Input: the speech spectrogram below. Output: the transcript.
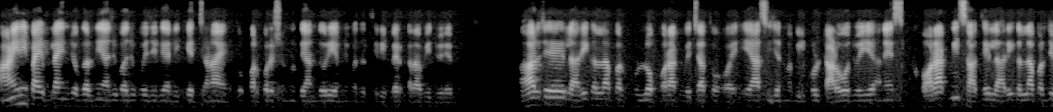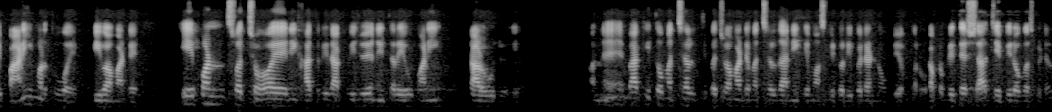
પાણીની પાઇપલાઇન જો ઘરની આજુબાજુ કોઈ જગ્યાએ લીકેજ જણાય, તો કોર્પોરેશનનું ધ્યાન દોરી એમની મદદથી રિપેર કરાવવી જોઈએ. બહાર જે લારી ગલ્લા પર ખુલ્લો ખોરાક વેચાતો હોય, એ આ સિઝનમાં બિલકુલ ટાળવો જોઈએ અને ખોરાકની સાથે લારી ગલ્લા પર જે પાણી મળતું હોય પીવા માટે એ પણ સ્વચ્છ હોય, એની ખાતરી રાખવી જોઈએ, નહીતર એવું પાણી ટાળવું જોઈએ. અને બાકી તો મચ્છરથી બચવા માટે મચ્છરદાની કે મોસ્કીટો રિપેલન્ટનો ઉપયોગ કરવો. ડૉક્ટર પ્રિતેશ શાહ, જેપી રોગ હોસ્પિટલ.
